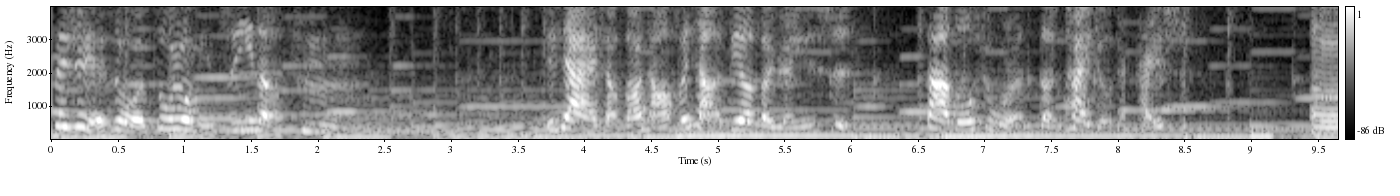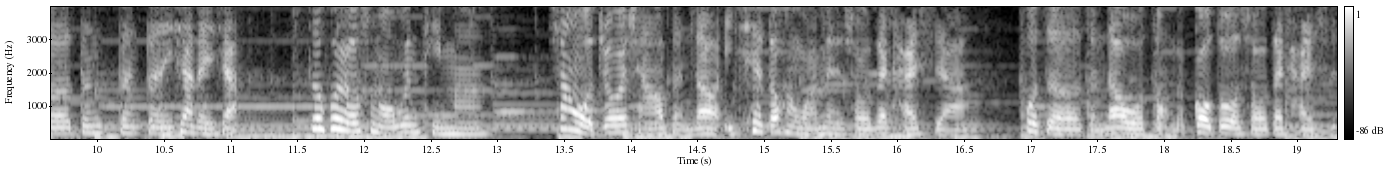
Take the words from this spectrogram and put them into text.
这句也是我的座右铭之一呢。嗯。接下来小昭想要分享的第二个原因是，大多数人等太久才开始。呃，等等等一下，等一下，这会有什么问题吗？像我就会想要等到一切都很完美的时候再开始啊，或者等到我懂得够多的时候再开始，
